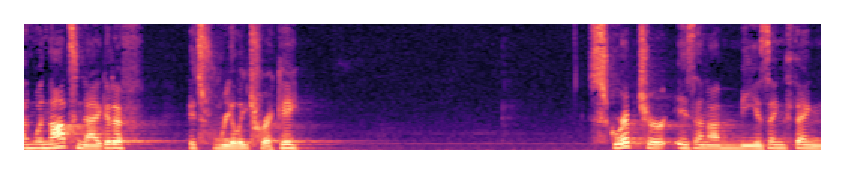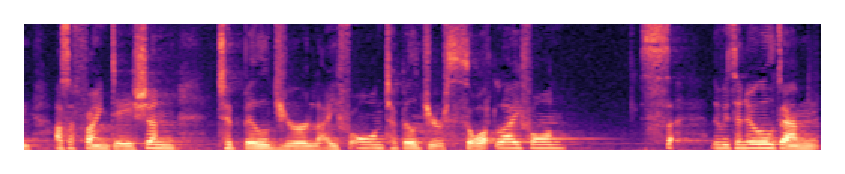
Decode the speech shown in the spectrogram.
And when that's negative, it's really tricky. Scripture is an amazing thing as a foundation to build your life on, to build your thought life on. So, there was an old um,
